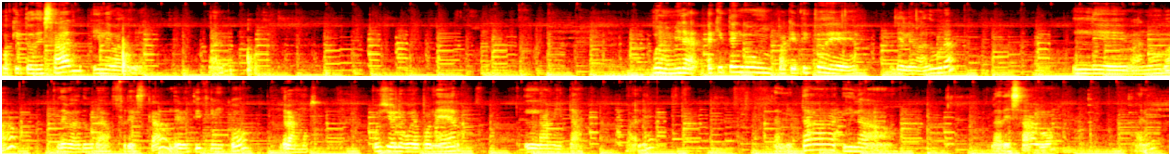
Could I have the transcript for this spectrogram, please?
poquito de sal y levadura. Bueno, mira, aquí tengo un paquetito de, levadura, Levanova, levadura fresca de 25 gramos. Pues yo le voy a poner la mitad, ¿vale? La mitad y la, la deshago, ¿vale?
